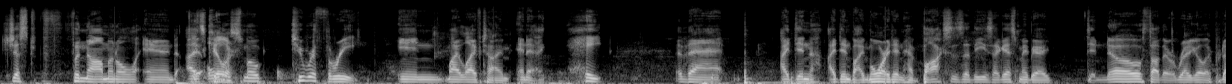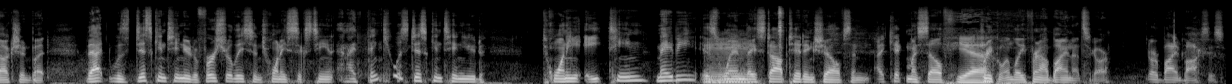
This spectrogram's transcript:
just phenomenal. And I It's only smoked two or three in my lifetime. And I hate that I didn't I didn't buy more. I didn't have boxes of these. I guess maybe I didn't know, thought they were regular production, but that was discontinued. A first release in 2016, and I think it was discontinued 2018. Maybe is when they stopped hitting shelves, and I kick myself Yeah. frequently for not buying that cigar or buying boxes.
